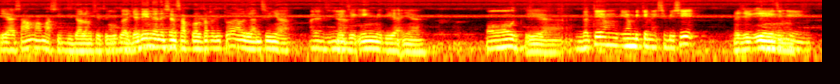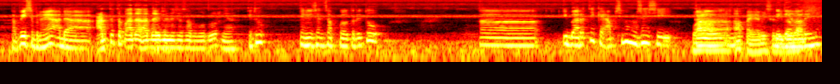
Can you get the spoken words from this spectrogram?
ya sama masih di dalam situ juga. Oh. jadi Indonesian Subculture itu aliansinya. Aliansinya. Magic Ink medianya. Oh, iya. Berarti yang yang bikin eksibisi? Magic Ink, Magic Ink. Tapi sebenarnya ada ada tetap ada ada Indonesian Subculture-nya itu Indonesian subculture itu eh ibaratnya kayak apa sih bang? Maksudnya si kalau apa ya bisa digambarinnya?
